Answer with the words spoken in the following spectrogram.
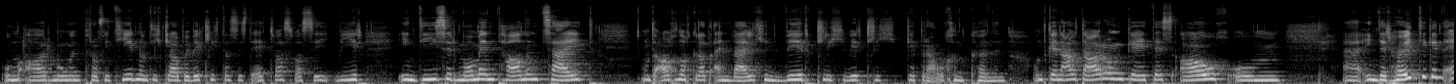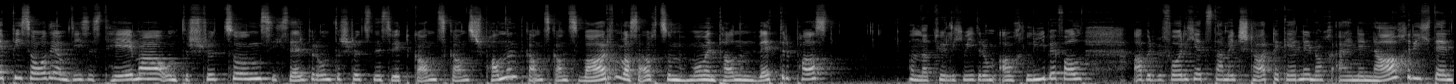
Umarmungen profitieren. Und ich glaube wirklich, das ist etwas, was wir in dieser momentanen Zeit und auch noch gerade ein Weilchen wirklich, wirklich gebrauchen können. Und genau darum geht es auch um in der heutigen Episode um dieses Thema Unterstützung, sich selber unterstützen. Es wird ganz, ganz spannend, ganz, ganz warm, was auch zum momentanen Wetter passt und natürlich wiederum auch liebevoll. Aber bevor ich jetzt damit starte, gerne noch eine Nachricht, denn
